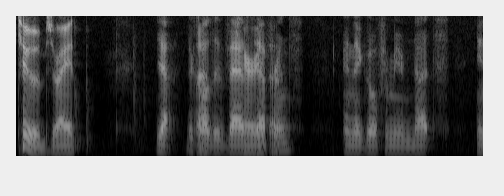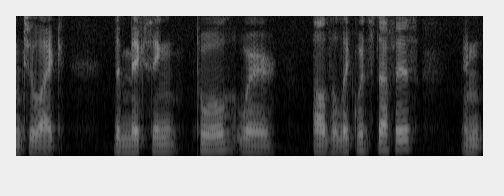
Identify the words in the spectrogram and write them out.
tubes, right? Yeah, they're called the vas carry the- deferens, and they go from your nuts into like the mixing pool where all the liquid stuff is, and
